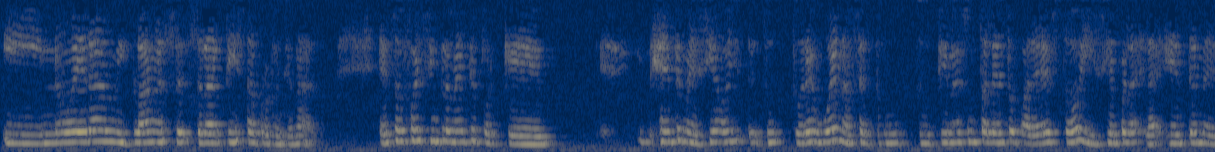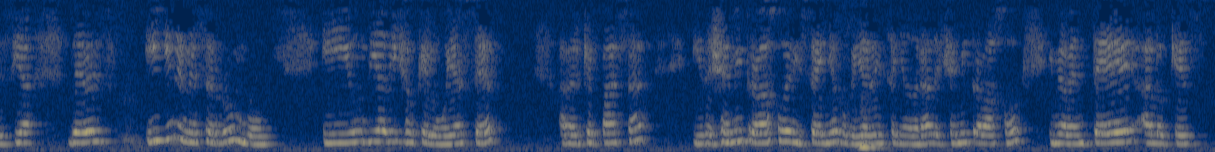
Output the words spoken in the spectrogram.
y no era mi plan ser, artista profesional. Eso fue simplemente porque eh, gente me decía, oye, tú, tú eres buena, o sea, tú, tú, tienes un talento para esto y siempre la, gente me decía, debes ir en ese rumbo. Y un día dije, ok, lo voy a hacer, a ver qué pasa. Y dejé mi trabajo de diseño, porque ya era diseñadora, dejé mi trabajo y me aventé a lo que es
